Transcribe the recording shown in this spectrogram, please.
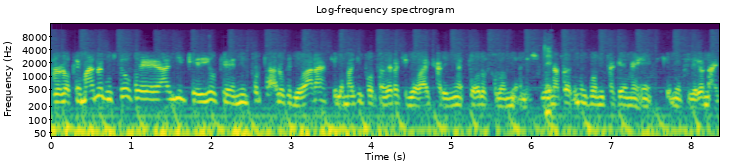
Pero lo que más me gustó fue alguien que dijo que no importaba lo que llevara, que lo más importante era que llevara el cariño a todos los colombianos. Sí. una frase muy bonita que me, que me pidieron ahí.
